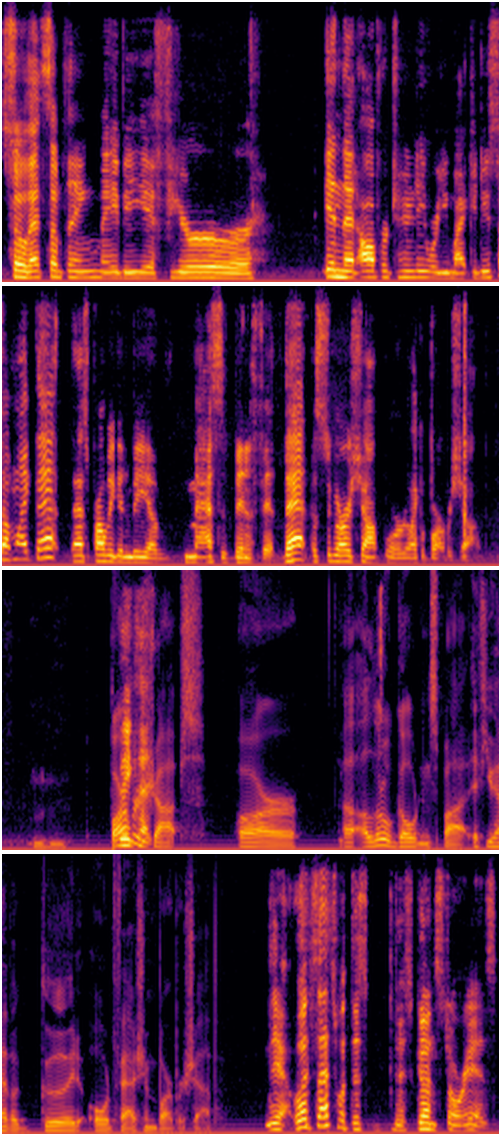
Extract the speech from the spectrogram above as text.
So that's something maybe if you're in that opportunity where you might could do something like that, that's probably going to be a massive benefit. That a cigar shop or like a barber shop. Because- Barbershops are a, little golden spot if you have a good old fashioned barbershop. Yeah, well, that's what this this gun store is.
